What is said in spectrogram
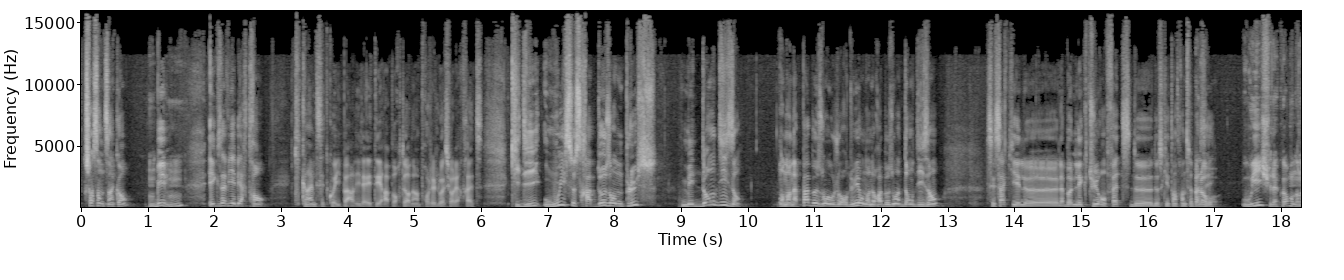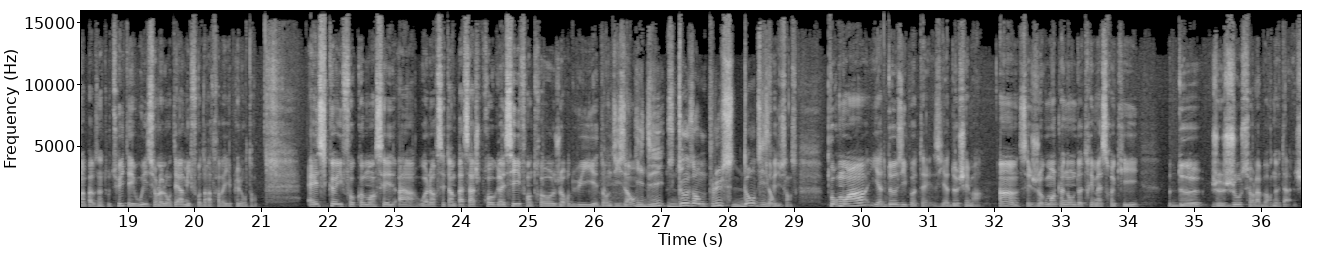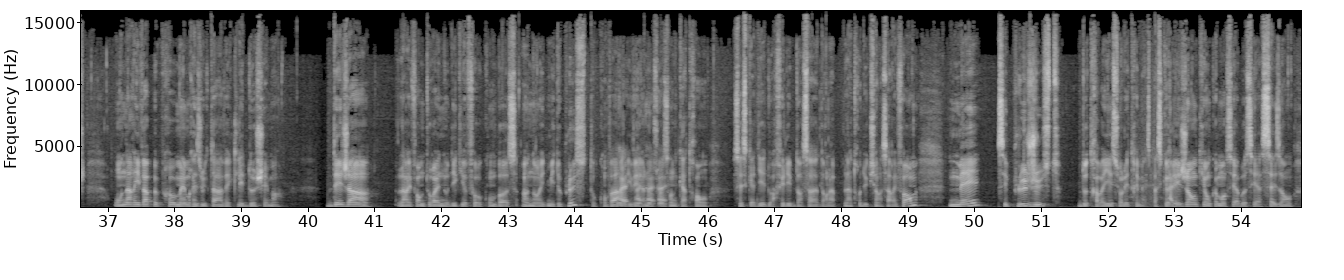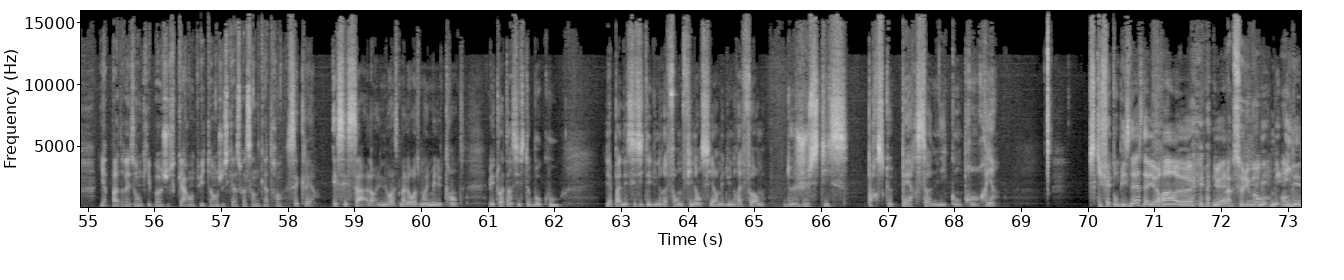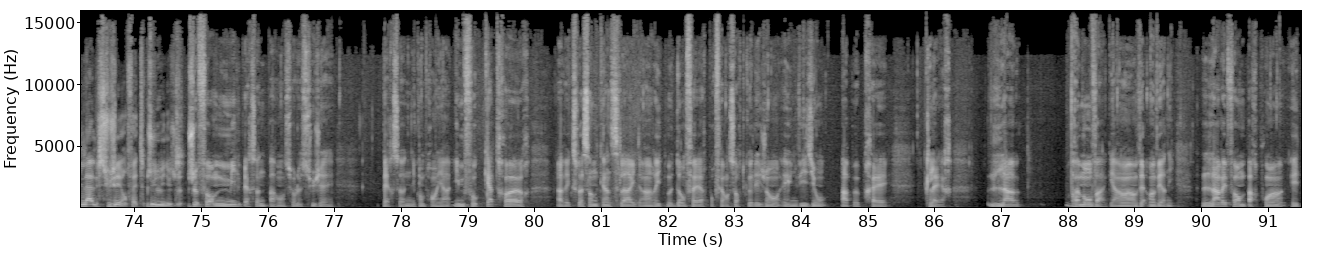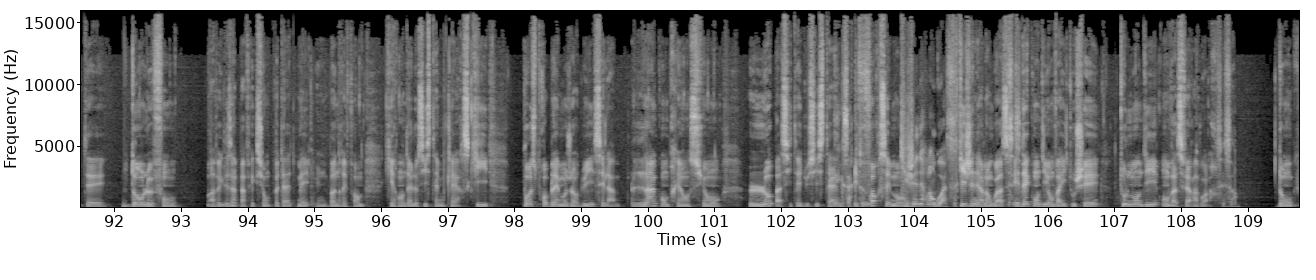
65 ans, mhm. bim, et Xavier Bertrand, qui quand même sait de quoi il parle, il a été rapporteur d'un projet de loi sur les retraites, qui dit oui, ce sera deux ans de plus, mais dans dix ans. On n'en a pas besoin aujourd'hui, on en aura besoin dans 10 ans. C'est ça qui est la bonne lecture, en fait, de, ce qui est en train de se passer Alors, oui, je suis d'accord, on n'en a pas besoin tout de suite, et oui, sur le long terme, il faudra travailler plus longtemps. Est-ce qu'il faut commencer Ah, ou alors c'est un passage progressif entre aujourd'hui et dans 10 ans? Il dit deux ans de plus dans 10 ans. Ça fait du sens. Pour moi, il y a deux hypothèses, il y a deux schémas. Un, c'est j'augmente le nombre de trimestres requis. Deux, je joue sur la borne d'âge. On arrive à peu près au même résultat avec les deux schémas. Déjà, la réforme Touraine nous dit qu'il faut qu'on bosse un an et demi de plus, donc on va arriver à nos 64 ans. C'est ce qu'a dit Édouard Philippe dans, dans l'introduction à sa réforme. Mais c'est plus juste de travailler sur les trimestres. Parce que les gens qui ont commencé à bosser à 16 ans, il n'y a pas de raison qu'ils bossent jusqu'à 48 ans, jusqu'à 64 ans. C'est clair. Et c'est ça. Alors, il nous reste malheureusement une minute trente. Mais toi, tu insistes beaucoup. Il n'y a pas nécessité d'une réforme financière, mais d'une réforme de justice, parce que personne n'y comprend rien. Ce qui fait ton business d'ailleurs, hein, euh, Emmanuel. Absolument. Mais, il est là le sujet en fait. Une minute. Je, forme 1000 personnes par an sur le sujet. Personne n'y comprend rien. Il me faut 4 heures avec 75 slides à un rythme d'enfer pour faire en sorte que les gens aient une vision à peu près claire. Là, vraiment vague, hein, un, vernis. La réforme par points était dans le fond, avec des imperfections peut-être, mais une bonne réforme qui rendait le système clair. Ce qui pose problème aujourd'hui, c'est l'incompréhension, l'opacité du système. Exactement. Et forcément. Qui génère l'angoisse. Qui génère l'angoisse. Et dès qu'on dit on va y toucher, tout le monde dit on va se faire avoir. C'est ça. Donc,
